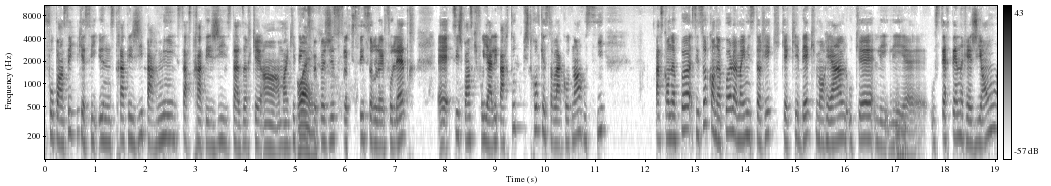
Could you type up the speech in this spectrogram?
faut penser que c'est une stratégie parmi sa stratégie. C'est-à-dire qu'en marketing, tu peux pas juste focuser sur le faux lettre. Euh, tu sais, je pense qu'il faut y aller partout. Puis je trouve que sur la côte nord aussi, parce qu'on n'a pas, c'est sûr qu'on n'a pas le même historique que Québec, Montréal ou que les, les mm-hmm. euh, ou certaines régions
